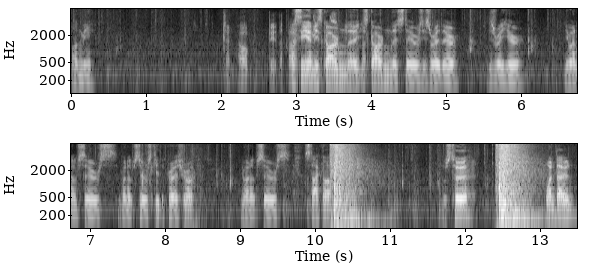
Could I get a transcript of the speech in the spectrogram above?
On me. Don't- oh, I'll be at the back. I see him, he's entrance, guarding the he's guarding the stairs, he's right there. He's right here. He went upstairs. He went upstairs, keep the pressure up. He went upstairs. Stack up. There's two. Alright. One down.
